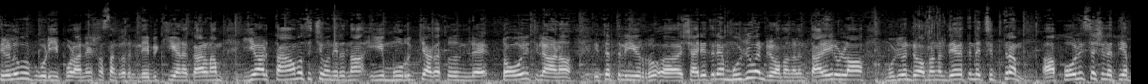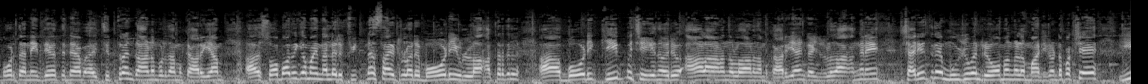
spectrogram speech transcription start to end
തെളിവ് കൂടി ഇപ്പോൾ അന്വേഷണ സംഘത്തിന് ലഭിക്കുകയാണ്. കാരണം ഇയാൾ താമസിച്ചു വന്നിരുന്ന ഈ മുറിക്കകത്തുള്ള ടോയ്ലറ്റിലാണ് ഇത്തരത്തിൽ ഈ ശരീരത്തിലെ മുഴുവൻ രോമങ്ങളും തലയിലുള്ള മുഴുവൻ രോമങ്ങൾ ഇദ്ദേഹത്തിന്റെ ചിത്രം പോലീസ് സ്റ്റേഷനിൽ എത്തിയപ്പോൾ തന്നെ ഇദ്ദേഹത്തിന്റെ ചിത്രം കാണുമ്പോൾ നമുക്കറിയാം സ്വാഭാവികമായി നല്ലൊരു ഫിറ്റ്നസ് ആയിട്ടുള്ള ഒരു ബോഡിയുള്ള അത്തരത്തിൽ ബോഡി കീപ്പ് ചെയ്യുന്ന ഒരു ആളാണെന്നുള്ളതാണ് നമുക്ക് അറിയാൻ കഴിഞ്ഞിട്ടുള്ളത്. അങ്ങനെ ശരീരത്തിലെ മുഴുവൻ രോമങ്ങളും മാറ്റിയിട്ടുണ്ട്. പക്ഷേ ഈ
